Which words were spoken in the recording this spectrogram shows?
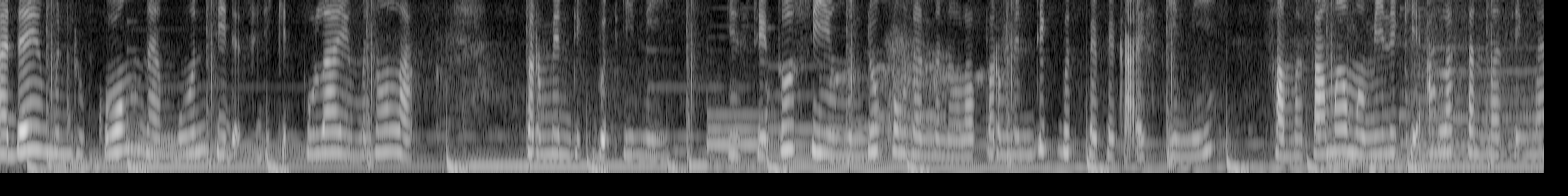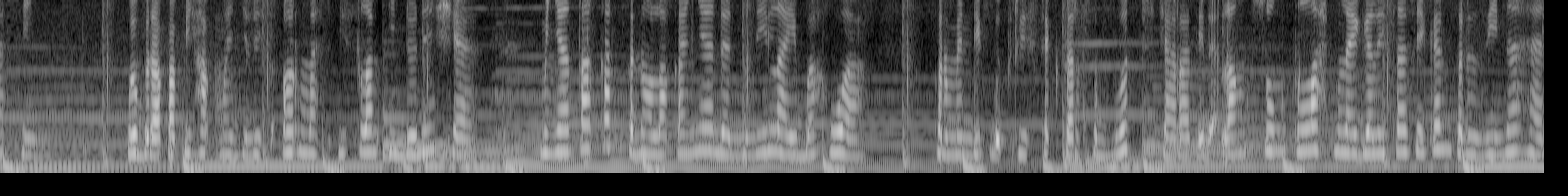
ada yang mendukung namun tidak sedikit pula yang menolak. Permendikbud ini. Institusi yang mendukung dan menolak Permendikbud PPKS ini sama-sama memiliki alasan masing-masing. Beberapa pihak Majelis Ormas Islam Indonesia menyatakan penolakannya dan menilai bahwa Permendikbudristek tersebut secara tidak langsung telah melegalisasikan perzinahan.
